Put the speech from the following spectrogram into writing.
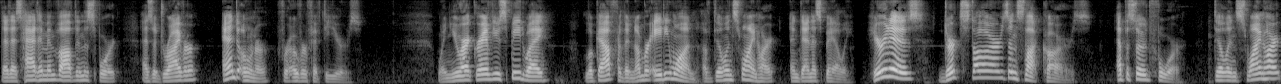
that has had him involved in the sport as a driver and owner for over 50 years. When you are at Grandview Speedway, look out for the number 81 of Dylan Swinehart and Dennis Bailey. Here it is Dirt Stars and Slot Cars, Episode 4 Dylan Swinehart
